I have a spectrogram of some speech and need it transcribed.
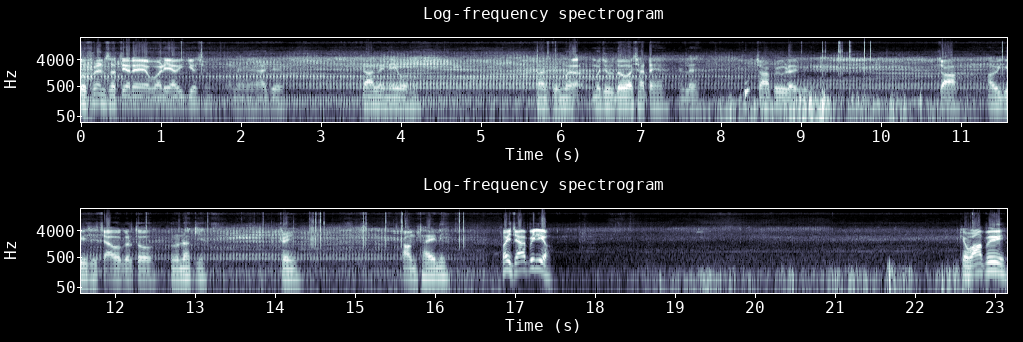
તો ફ્રેન્ડ્સ અત્યારે વાડી આવી ગયો છું અને આજે ચા લઈને આવ્યો છું. કારણ કે મજૂર દવા છાંટે છે, એટલે ચા પીવડાવી ચા આવી ગઈ છે, ચા વગર તો ઘણું નાખીએ કંઈ કામ થાય નહીં. ભાઈ, ચા પી લ્યો. કે વાં પીવી?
